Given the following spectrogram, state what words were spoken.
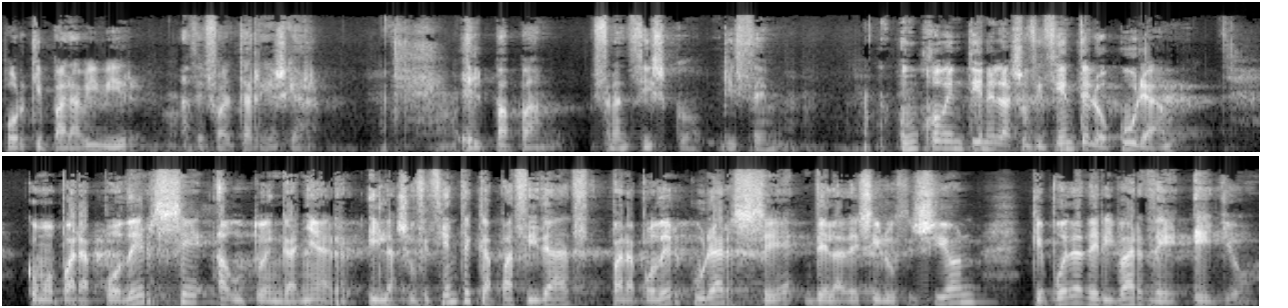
porque para vivir hace falta arriesgar. El Papa Francisco dice, un joven tiene la suficiente locura como para poderse autoengañar y la suficiente capacidad para poder curarse de la desilusión que pueda derivar de ello.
